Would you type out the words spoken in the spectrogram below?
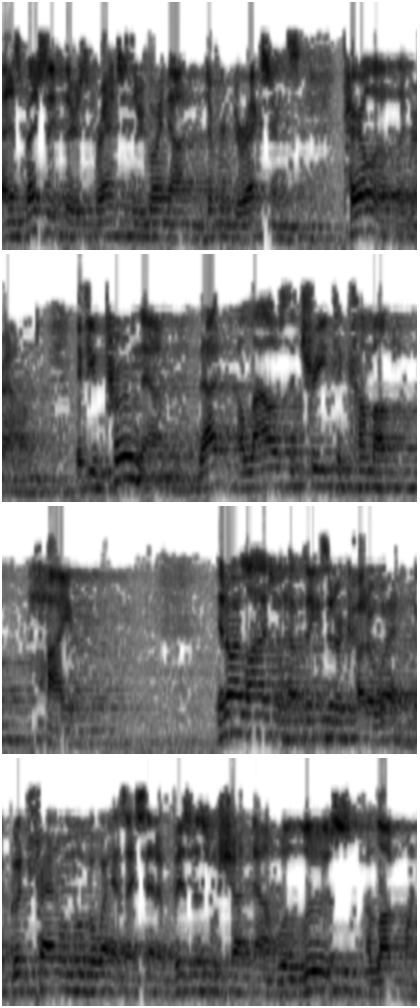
And especially if there's branches that are going out in different directions, parallel to the ground, if you prune them, that allows the tree to come up higher. In our lives, we'll have things that are cut away. A good friend will move away. As I said, a business will shut down. We'll lose a loved one.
